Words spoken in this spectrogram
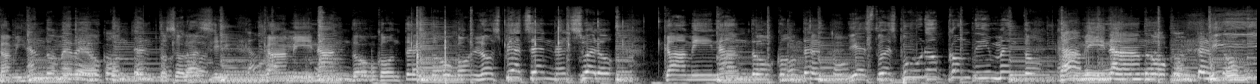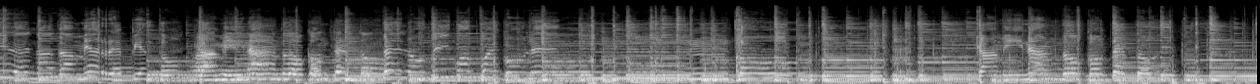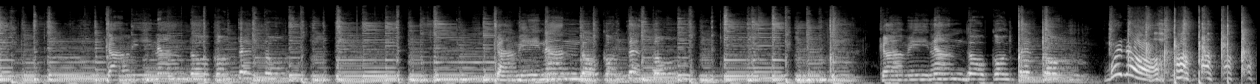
Caminando me veo contento, solo así. Caminando contento, con los pies en el suelo. Caminando contento, y esto es puro condimento. Caminando contento. y de nada me arrepiento. Caminando contento, te lo digo a fuego lento. Caminando contento, caminando contento, caminando contento, caminando contento. Bueno,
